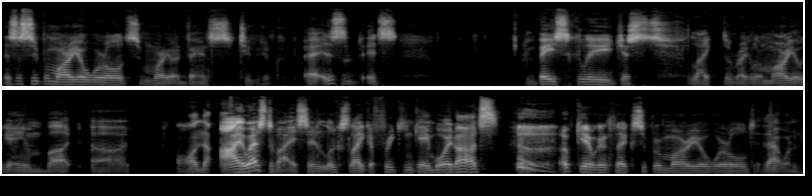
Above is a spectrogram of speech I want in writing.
this is Super Mario World, Super Mario Advance 2. Uh, it's, it's basically just like the regular Mario game, but uh, on the iOS device, and it looks like a freaking Game Boy Advance. okay, we're gonna click Super Mario World, that one,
